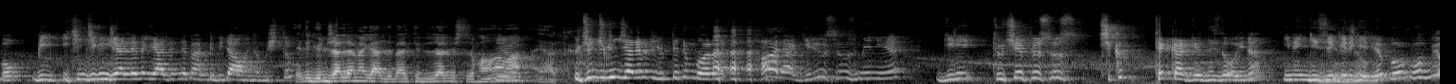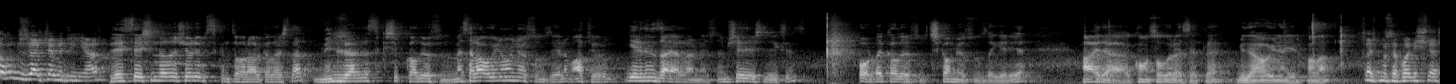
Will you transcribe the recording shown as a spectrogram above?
Bu bir ikinci güncelleme geldiğinde ben bir, bir daha oynamıştım. Dedi güncelleme geldi belki düzelmiştir falan ama Yok. yok. Üçüncü güncellemeyi de yükledim bu arada. Hala giriyorsunuz menüye. Dili Türkçe yapıyorsunuz. Çıkıp tekrar girdiğinizde oyuna yine İngilizce, İngilizce geri geliyor. Bu, bu, onu düzeltemedin ya. PlayStation'da da şöyle bir sıkıntı var arkadaşlar. Menülerde sıkışıp kalıyorsunuz. Mesela oyunu oynuyorsunuz diyelim atıyorum. Girdiniz ayarlar menüsüne bir şey değiştireceksiniz. Orada kalıyorsunuz. Çıkamıyorsunuz da geriye. Hayda konsolu resetle. Bir daha oyuna gir falan. Saçma sapan işler.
